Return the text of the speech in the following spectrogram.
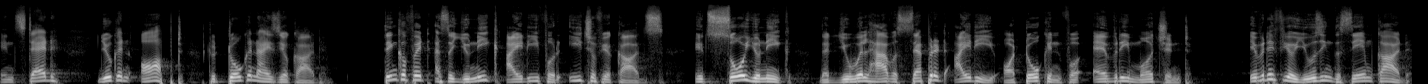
Instead, you can opt to tokenize your card. Think of it as a unique ID for each of your cards. It's so unique that you will have a separate ID or token for every merchant, even if you're using the same card.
